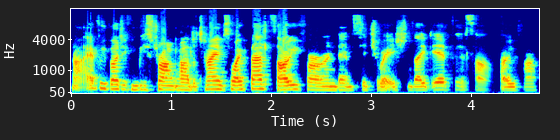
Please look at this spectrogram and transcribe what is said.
not everybody can be strong all the time. So I felt sorry for her in them situations. I did feel sorry for her.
